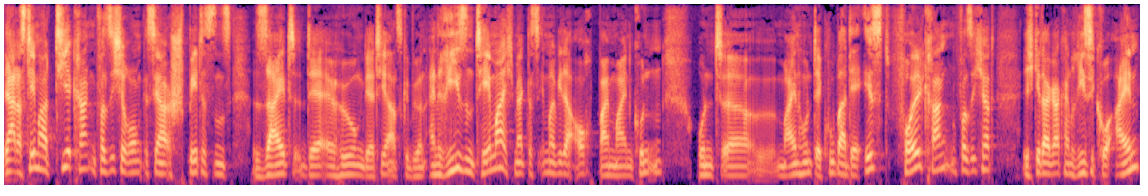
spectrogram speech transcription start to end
Ja, das Thema Tierkrankenversicherung ist ja spätestens seit der Erhöhung der Tierarztgebühren ein Riesenthema. Ich merke das immer wieder auch bei meinen Kunden. Und äh, mein Hund, der Kuba, der ist voll krankenversichert. Ich gehe da gar kein Risiko ein,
